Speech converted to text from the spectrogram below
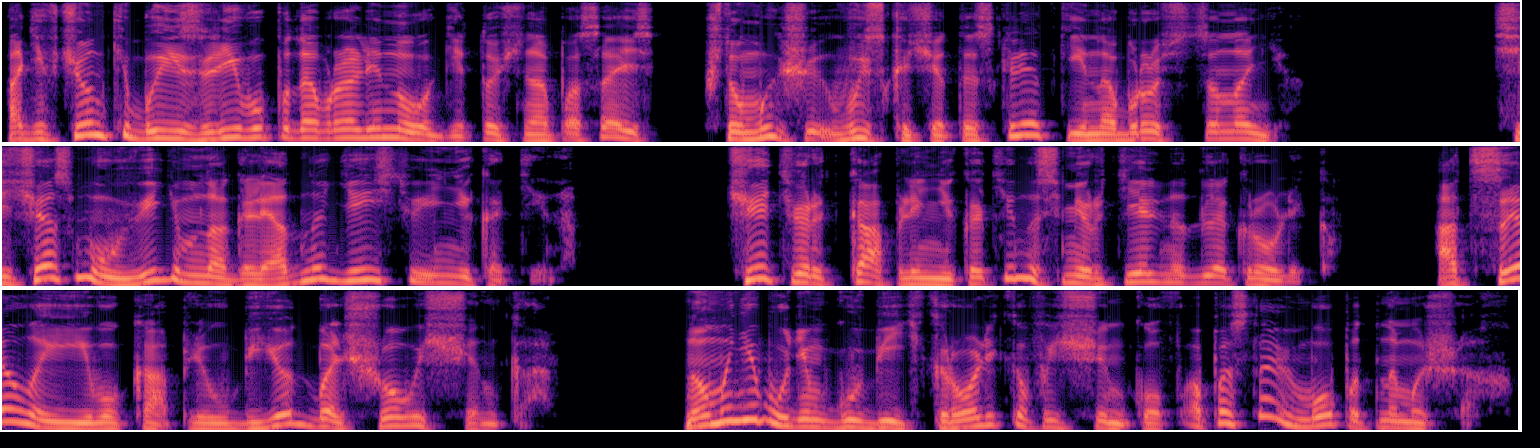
а девчонки боязливо подобрали ноги, точно опасаясь, что мыши выскочат из клетки и набросятся на них. Сейчас мы увидим наглядно действие никотина. Четверть капли никотина смертельна для кролика, а целая его капля убьет большого щенка. Но мы не будем губить кроликов и щенков, а поставим опыт на мышах.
